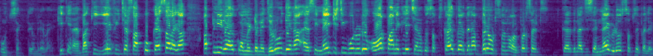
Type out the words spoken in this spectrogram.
पूछ सकते हो मेरे भाई, ठीक है? बाकी ये फीचर्स आपको कैसा लगा, अपनी राय कमेंट में ज़रूर देना। ऐसी नई टेस्टिंग वीडियो और पाने के लिए चैनल को सब्सक्राइब कर देना बेल नोटिफिकेशन ऑल पर सर्च कर देना, जिससे नए वीडियो सबसे पहले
